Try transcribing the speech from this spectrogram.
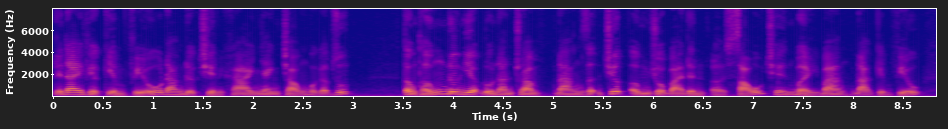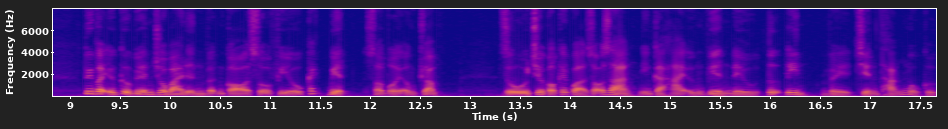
Đến nay, việc kiểm phiếu đang được triển khai nhanh chóng và gấp rút. Tổng thống đương nhiệm Donald Trump đang dẫn trước ông Joe Biden ở 6 trên 7 bang đang kiểm phiếu. Tuy vậy, ứng cử viên Joe Biden vẫn có số phiếu cách biệt so với ông Trump. Dù chưa có kết quả rõ ràng, nhưng cả hai ứng viên đều tự tin về chiến thắng bầu cử.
